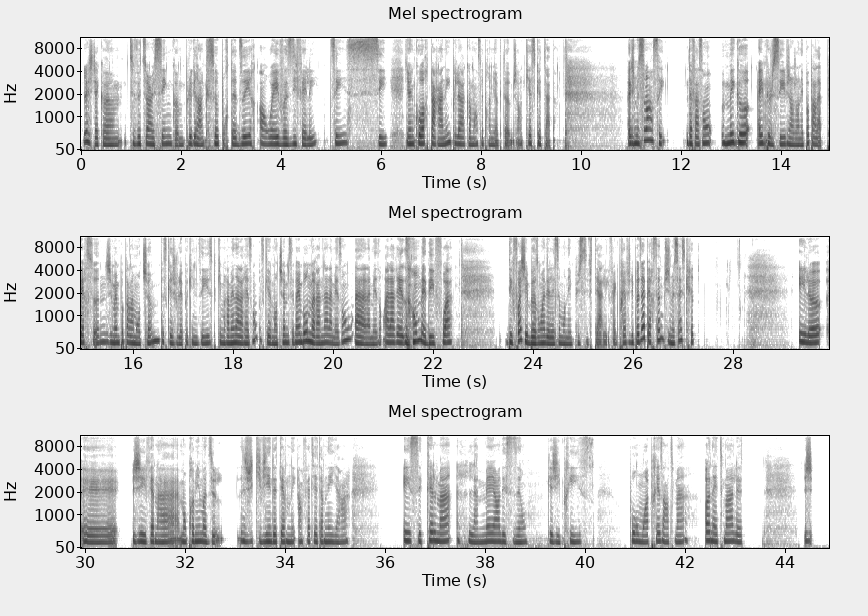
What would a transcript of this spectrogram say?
Là, j'étais comme, tu veux-tu un signe comme plus grand que ça pour te dire, ah oh ouais, vas-y, fais-les. Sais, il y a une cohorte par année, puis là, elle commence le 1er octobre. Genre, qu'est-ce que tu attends? Fait que je me suis lancée de façon méga impulsive. Genre, j'en ai pas parlé à personne. J'ai même pas parlé à mon chum parce que je voulais pas qu'il me dise puis qu'il me ramène à la raison parce que mon chum, c'est bien beau de me ramener à la maison, à la maison, à la raison, mais des fois, des fois, j'ai besoin de laisser mon impulsivité aller. Fait que bref, je l'ai pas dit à personne puis je me suis inscrite et là, euh, j'ai fait mon premier module qui vient de terminer. En fait, il a terminé hier. Et c'est tellement la meilleure décision que j'ai prise pour moi présentement. Honnêtement,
